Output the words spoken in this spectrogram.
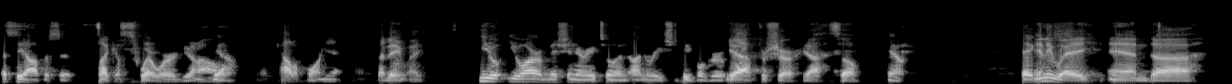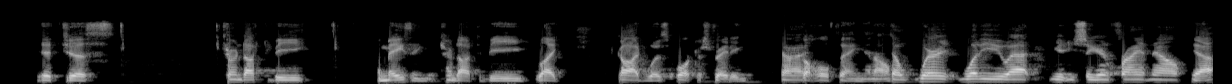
That's the opposite. it's like a swear word, you know. Yeah. California. But anyway, You you are a missionary to an unreached people group. yeah, for sure. Yeah. So Pagans. anyway, and uh, it just turned out to be amazing. It turned out to be like God was orchestrating right. the whole thing, you know. So where what are you at? You, so you're in Friant now. Yeah.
